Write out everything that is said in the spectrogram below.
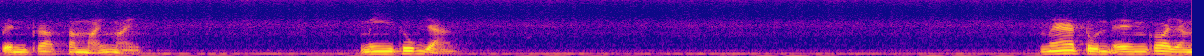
เป็นพระสมัยใหม่ มีทุกอย่าง แม้ตนเองก็ยัง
